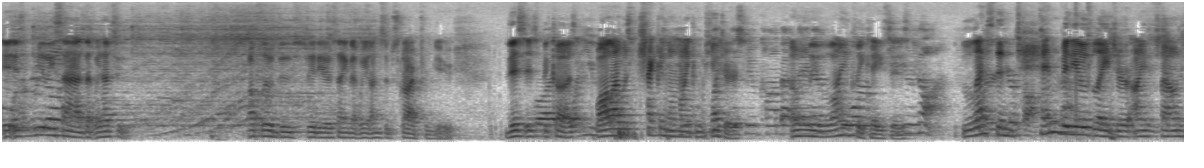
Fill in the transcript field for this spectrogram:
it is really sad that we had to upload this video saying that we unsubscribed from you. This is because, while I was checking on my computer, only likely cases, less than 10 videos later, I found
